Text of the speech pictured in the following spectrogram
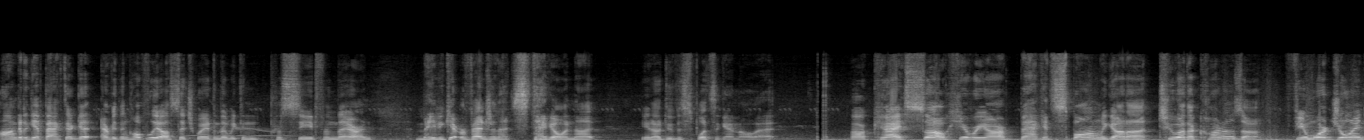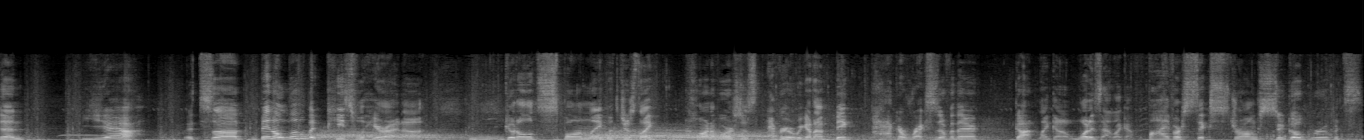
I'm gonna get back there, get everything hopefully all situated. And then we can proceed from there. And maybe get revenge on that Stego and not, you know, do the splits again and all that. Okay, so here we are back at spawn. We got uh, two other Carnos, a few more joined, and yeah, it's uh, been a little bit peaceful here at uh, good old Spawn Lake with just like carnivores just everywhere. We got a big pack of Rexes over there. Got like a, what is that, like a five or six strong Suko group? It's,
